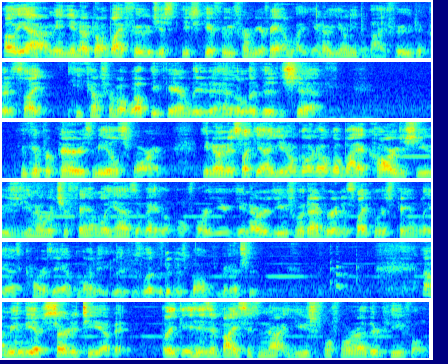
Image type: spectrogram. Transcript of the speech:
Oh yeah, I mean, you know, don't buy food. Just just get food from your family. You know, you don't need to buy food. But it's like he comes from a wealthy family that has a live-in chef who can prepare his meals for him. You know, and it's like, yeah, you don't go don't go buy a car. Just use you know what your family has available for you. You know, or use whatever. And it's like, well, his family has cars. They have money. He's living in his mom's mansion. I mean, the absurdity of it. Like his advice is not useful for other people.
